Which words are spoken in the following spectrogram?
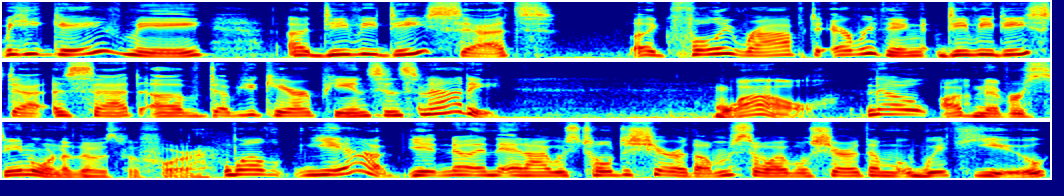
he gave me a DVD set, like fully wrapped, everything DVD set of WKRP in Cincinnati. Wow. No, I've never seen one of those before. well, yeah, you know, and, and I was told to share them, so I will share them with you.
